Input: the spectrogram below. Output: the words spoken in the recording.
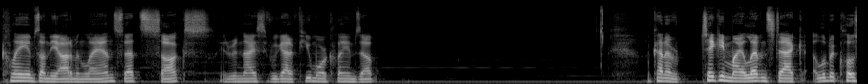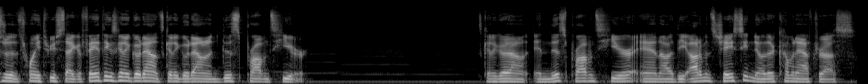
claims on the Ottoman land, so that sucks. It'd been nice if we got a few more claims up. I'm kind of taking my 11 stack a little bit closer to the 23 stack. If anything's going to go down, it's going to go down in this province here. It's going to go down in this province here. And are the Ottomans chasing? No, they're coming after us.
